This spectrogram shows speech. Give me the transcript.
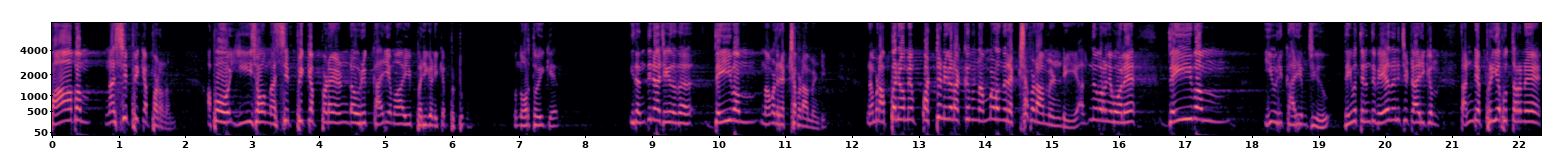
പാപം നശിപ്പിക്കപ്പെടണം. അപ്പോൾ ഈശോ നശിപ്പിക്കപ്പെടേണ്ട ഒരു കാര്യമായി പരിഗണിക്കപ്പെട്ടു. ഒന്ന് ഓർത്തോയിക്ക് ഇതെന്തിനാ ചെയ്തത്? ദൈവം നമ്മൾ രക്ഷപ്പെടാൻ വേണ്ടി. നമ്മുടെ അപ്പനും അമ്മയും പട്ടിണി കിടക്കുന്ന നമ്മളൊന്ന് രക്ഷപ്പെടാൻ വേണ്ടി. അന്ന് പറഞ്ഞ പോലെ ദൈവം ഈ ഒരു കാര്യം ചെയ്തു. ദൈവത്തിന് എന്ത് വേദനിച്ചിട്ടായിരിക്കും തന്റെ പ്രിയപുത്രനെ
